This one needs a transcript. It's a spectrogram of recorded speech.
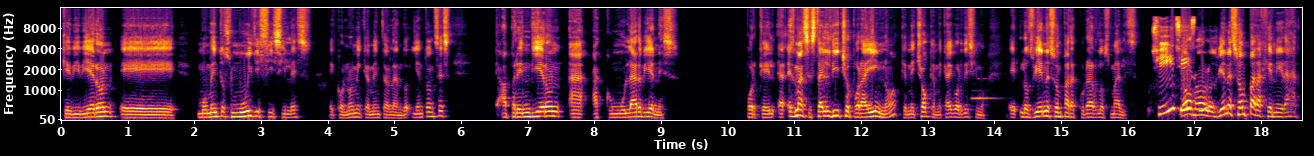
que vivieron eh, momentos muy difíciles, económicamente hablando, y entonces aprendieron a acumular bienes. Porque, es más, está el dicho por ahí, ¿no? Que me choca, me cae gordísimo. Eh, los bienes son para curar los males. Sí, sí. No, no, los bienes son para generar,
